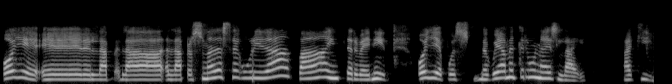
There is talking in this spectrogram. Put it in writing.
oye, eh, la, persona de seguridad va a intervenir. Oye, pues me voy a meter una slide aquí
